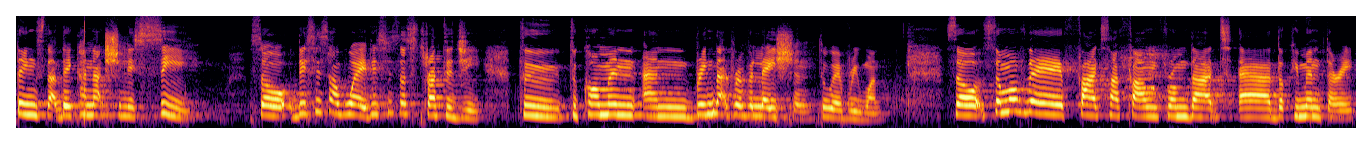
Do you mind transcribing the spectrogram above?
things that they can actually see So this is a way, this is a strategy to, to come and bring that revelation to everyone. So some of the facts I found from that uh, documentary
